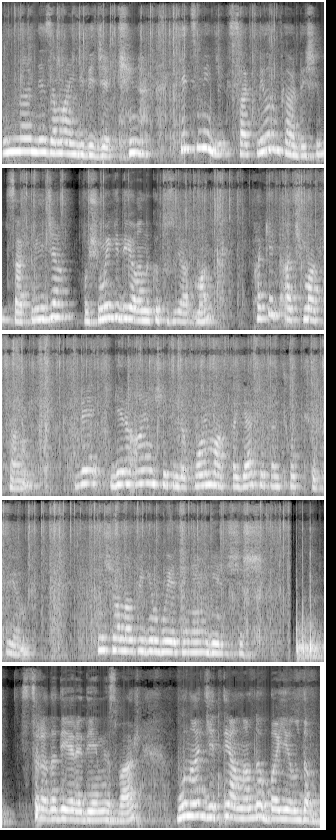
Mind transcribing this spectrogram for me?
bunlar ne zaman gidecek? Gitmeyecek. Saklıyorum kardeşim. Saklayacağım. Hoşuma gidiyor anı kutusu yapmak. Paket açmaktan ve geri aynı şekilde koymakta gerçekten çok kötüyüm. İnşallah bir gün bu yeteneğim gelişir. Sırada diğer hediyemiz var. Buna ciddi anlamda bayıldım.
